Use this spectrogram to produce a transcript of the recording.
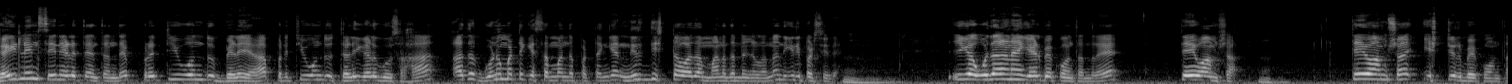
ಗೈಡ್ಲೈನ್ಸ್ ಏನು ಹೇಳುತ್ತೆ ಅಂತಂದ್ರೆ ಪ್ರತಿಯೊಂದು ಬೆಳೆಯ ಪ್ರತಿಯೊಂದು ತಳಿಗಳಿಗೂ ಸಹ ಅದರ ಗುಣಮಟ್ಟಕ್ಕೆ ಸಂಬಂಧಪಟ್ಟಂಗೆ ನಿರ್ದಿಷ್ಟವಾದ ಮಾನದಂಡಗಳನ್ನು ನಿಗದಿಪಡಿಸಿದೆ. ಈಗ ಉದಾಹರಣೆಗೆ ಹೇಳಬೇಕು ಅಂತಂದ್ರೆ ತೇವಾಂಶ. ತೇವಾಂಶ ಎಷ್ಟಿರಬೇಕು ಅಂತ.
